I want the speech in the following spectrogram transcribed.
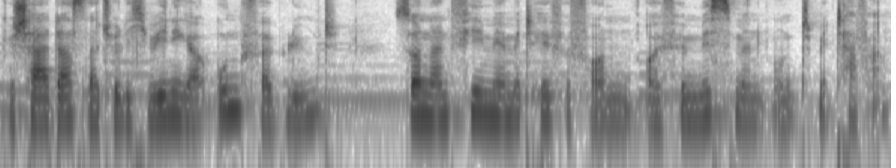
geschah das natürlich weniger unverblümt, sondern vielmehr mit Hilfe von Euphemismen und Metaphern.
